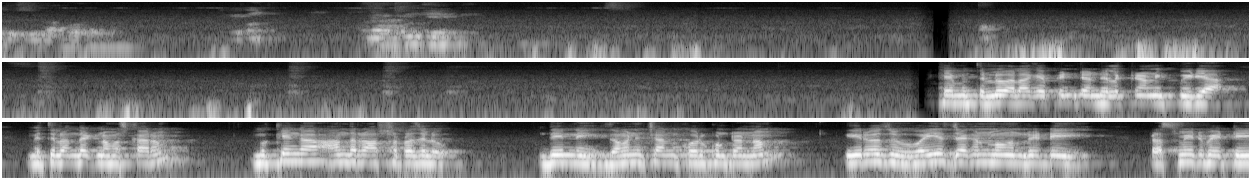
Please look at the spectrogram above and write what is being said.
తెలిసిన చేయండి మిత్రులు అలాగే ప్రింట్ అండ్ ఎలక్ట్రానిక్ మీడియా మిత్రులందరికీ నమస్కారం. ముఖ్యంగా ఆంధ్ర రాష్ట్ర ప్రజలు దీన్ని గమనించాలని కోరుకుంటున్నాం. ఈరోజు YS Jaganmohan Reddy press meet పెట్టి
